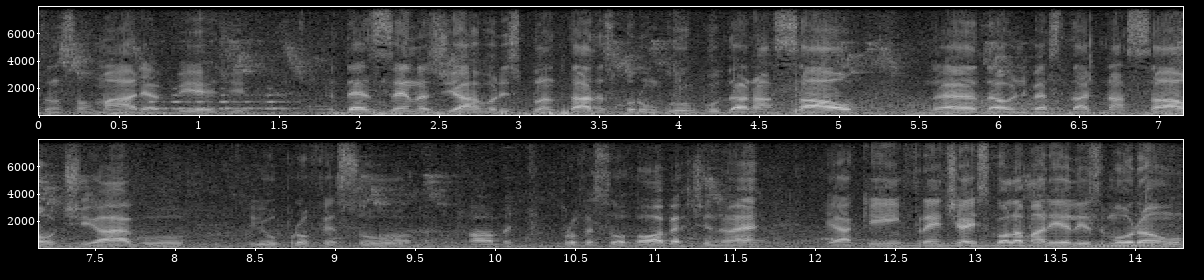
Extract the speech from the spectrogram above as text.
transformar a área verde, dezenas de árvores plantadas por um grupo da Nassau, né, da Universidade Nassau, o Tiago e o professor Robert. professor Robert, não é? E aqui em frente à Escola Maria Elise Mourão,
